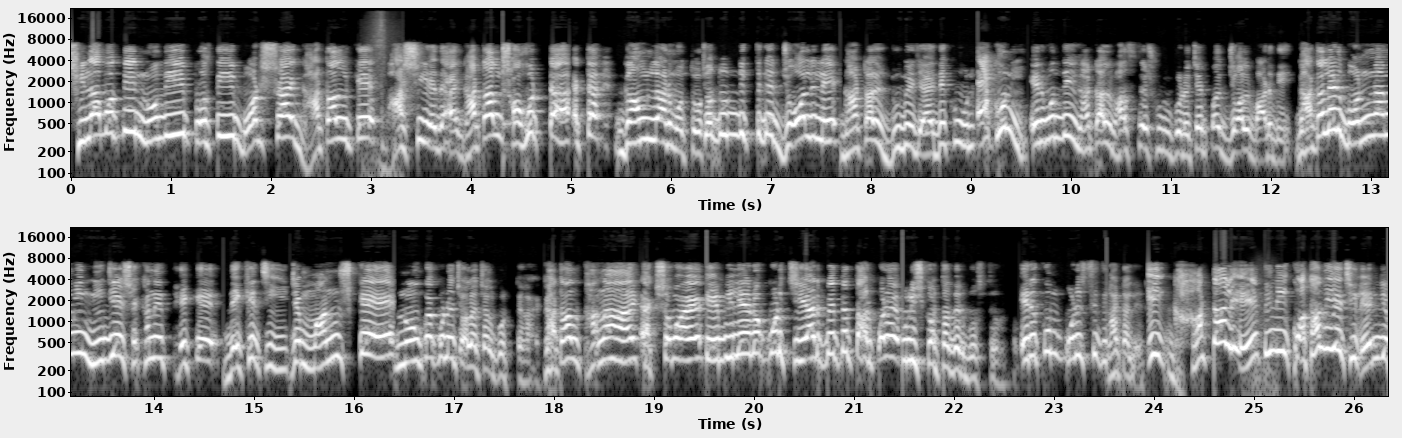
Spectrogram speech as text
শিলাবতী নদী প্রতি বর্ষায় ঘাটালকে ভাসিয়ে দেয়। ঘাটাল শহরটা একটা গামলার মতো। চতুর্দিক থেকে জল এলে ঘাটাল ডুবে যায়। দেখুন, এখনই এর মধ্যেই ঘাটাল ভাসতে শুরু করেছে, এরপর জল বাড়বে। ঘাটালের বন্যা আমি নিজে সেখানে থেকে দেখেছি যে মানুষকে নৌকা করে চলাচল করতে হয়। ঘাটাল থানায় একসময় টেবিলের ওপর চেয়ার পেতে তারপরে পুলিশ কর্তাদের বসতে হতো। এরকম পরিস্থিতি ঘাটালে এই ঘাটালে তিনি কথা দিয়েছিলেন যে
